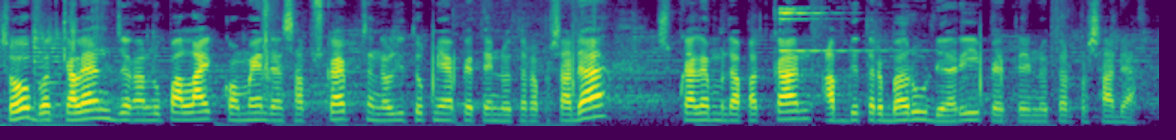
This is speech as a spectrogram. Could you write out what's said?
So, buat kalian jangan lupa like, komen, dan subscribe channel YouTube-nya PT Nutera Persada supaya kalian mendapatkan update terbaru dari PT Nutera Persada.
